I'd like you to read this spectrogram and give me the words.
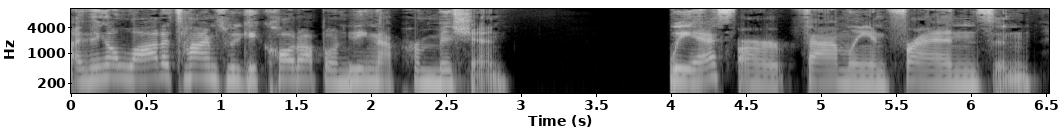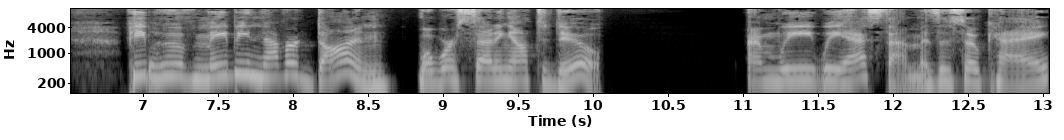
I think a lot of times we get caught up on needing that permission. We ask our family and friends and people who have maybe never done what we're setting out to do and we we ask them, "Is this okay?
